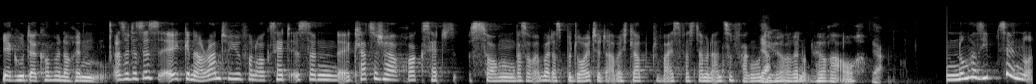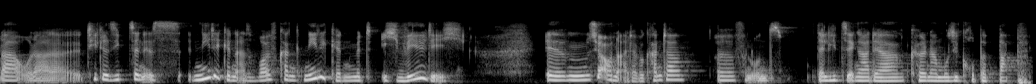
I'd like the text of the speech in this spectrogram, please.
Ja gut, da kommen wir noch hin. Also das ist, äh, genau, Run to You von Roxette ist so ein klassischer Roxette-Song, was auch immer das bedeutet, aber ich glaube, du weißt, was damit anzufangen und Ja. die Hörerinnen und Hörer auch. Ja. Nummer 17 oder, oder Titel 17 ist Niedeken, also Wolfgang Niedeken mit Ich will dich. Ähm, ist ja auch ein alter Bekannter äh, von uns, der Leadsänger der Kölner Musikgruppe BAP.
